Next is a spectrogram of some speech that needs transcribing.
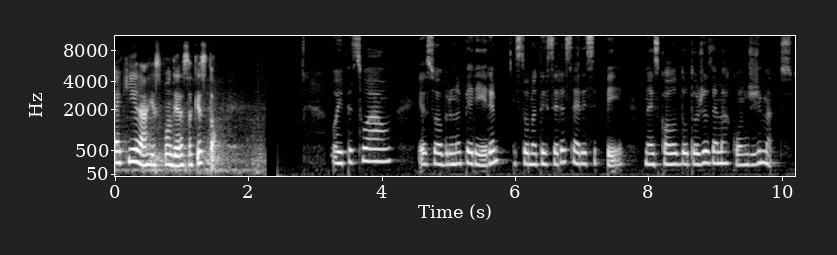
é que irá responder essa questão. Oi, pessoal! Eu sou a Bruna Pereira, estou na terceira série SP na Escola Dr. José Marcondes de Matos.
